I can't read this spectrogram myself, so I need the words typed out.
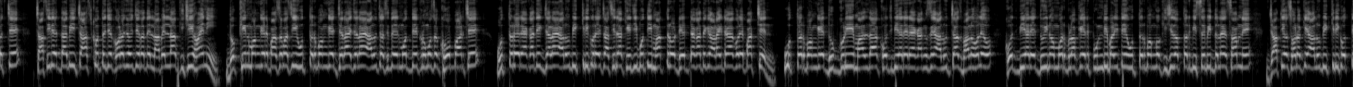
হচ্ছে। চাষিদের দাবি, চাষ করতে যে খরচ হয়েছে তাতে লাভের লাভ কিছুই হয়নি। দক্ষিণবঙ্গের পাশাপাশি উত্তরবঙ্গের জেলায় জেলায় আলু চাষিদের মধ্যে ক্রমশ ক্ষোভ বাড়ছে। উত্তরের একাধিক জেলায় আলু বিক্রি করে চাষিরা কেজি প্রতি মাত্র দেড় টাকা থেকে আড়াই টাকা করে পাচ্ছেন। উত্তরবঙ্গের ধূপগুড়ি, মালদা, কোচবিহারের একাংশে আলুর চাষ ভালো হলেও কোচবিহারের দুই নম্বর ব্লকের পুন্ডিবাড়িতে উত্তরবঙ্গ কৃষি দপ্তর বিশ্ববিদ্যালয়ের সামনে জাতীয় সড়কে আলু বিক্রি করতে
